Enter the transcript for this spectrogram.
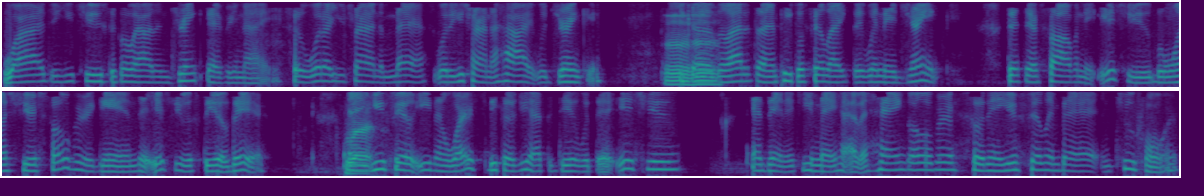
Why do you choose to go out and drink every night? So what are you trying to mask? What are you trying to hide with drinking? Mm-hmm. Because a lot of times people feel like that when they drink that they're solving the issue, but once you're sober again, the issue is still there. Right. And you feel even worse because you have to deal with that issue. And then if you may have a hangover, so then you're feeling bad in two forms.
